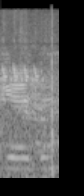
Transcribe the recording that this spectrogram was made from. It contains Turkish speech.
Türkiye'de.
